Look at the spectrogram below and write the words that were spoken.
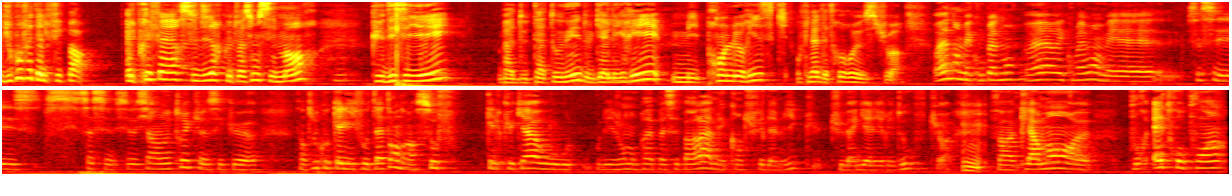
Et du coup, en fait, elle fait pas. Elle préfère se dire que de toute façon c'est mort Mm. que d'essayer bah, de tâtonner, de galérer, mais prendre le risque au final d'être heureuse, tu vois. Ouais, non, mais complètement. Ouais, ouais, complètement. Mais euh, ça, c'est ça, c'est aussi un autre truc. C'est que c'est un truc auquel il faut t'attendre, hein, sauf quelques cas où, où les gens n'ont pas passé par là. Mais quand tu fais de la musique, tu, tu vas galérer de ouf, tu vois. Mm. Enfin, clairement, euh, pour être au point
